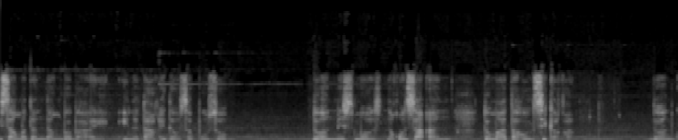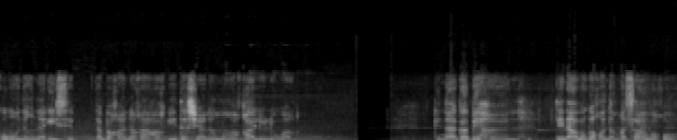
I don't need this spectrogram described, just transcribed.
Isang matandang babae, inatake daw sa puso. Doon mismo na kung saan tumatahol si Kaka. Doon ko unang naisip na baka nakakakita siya ng mga kaluluwa. Kinagabihan, tinawag ako ng asawa ko.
